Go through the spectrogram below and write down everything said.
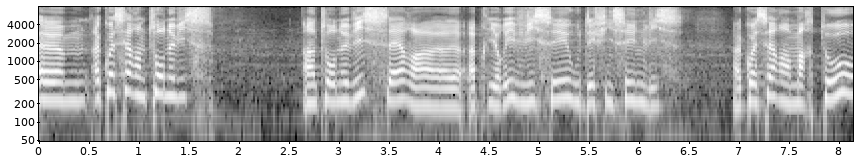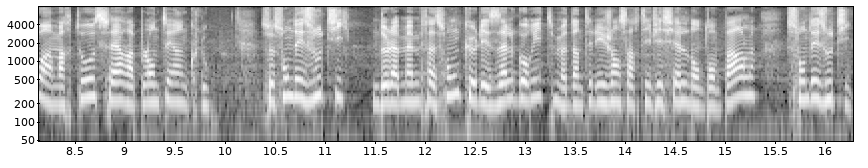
Euh, à quoi sert un tournevis? Un tournevis sert à, a priori visser ou défisser une vis. À quoi sert un marteau? Un marteau sert à planter un clou. Ce sont des outils, de la même façon que les algorithmes d'intelligence artificielle dont on parle sont des outils.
